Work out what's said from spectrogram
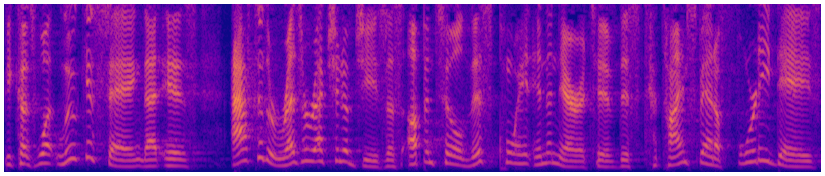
because what Luke is saying that is after the resurrection of Jesus, up until this point in the narrative, this time span of 40 days,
